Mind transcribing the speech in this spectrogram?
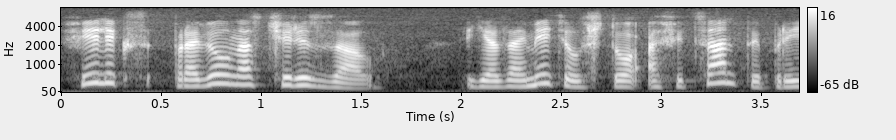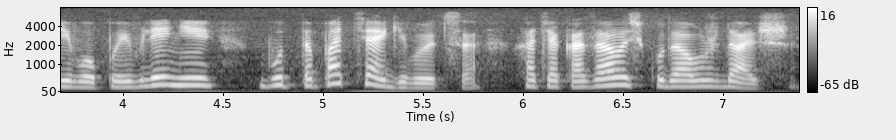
Феликс провел нас через зал. Я заметил, что официанты при его появлении будто подтягиваются, хотя казалось куда уж дальше.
